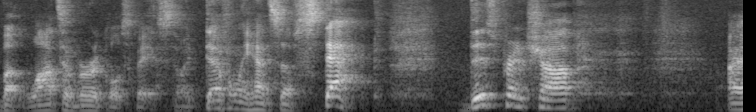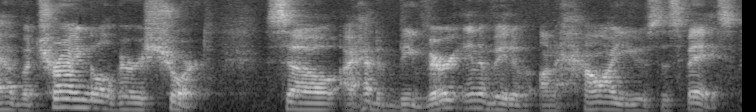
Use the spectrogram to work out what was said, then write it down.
but lots of vertical space. So I definitely had stuff stacked. This print shop, I have a triangle very short. So I had to be very innovative on how I use the space.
